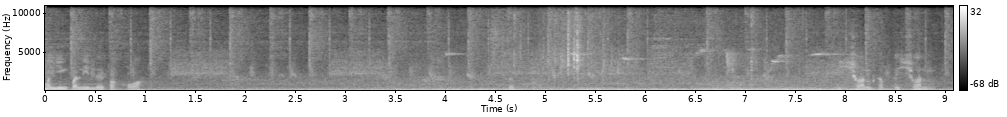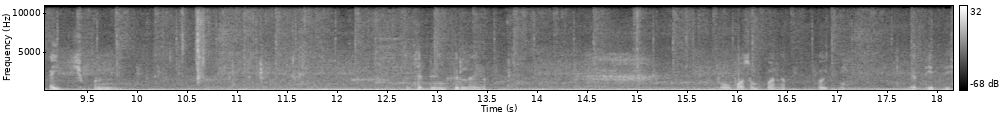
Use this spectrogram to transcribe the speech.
มายิงปลานิดเลยปลาคอช่อนครับไอช่อนไอ้ช่อนจะดึงขึ้นเลยครับโอ้พอสมควรครับเฮ้ยเดี๋ยวติดดิ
